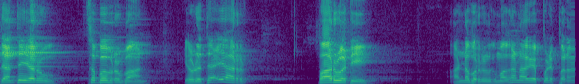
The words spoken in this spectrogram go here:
ತಂದೆಯರು ಸುಬ್ಬಬ್ರಹ್ಮಾನ್ ಇವರ தயார் பார்வதி அன்னவர்களுக்கு மகனாக எப்படி பிறந்த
